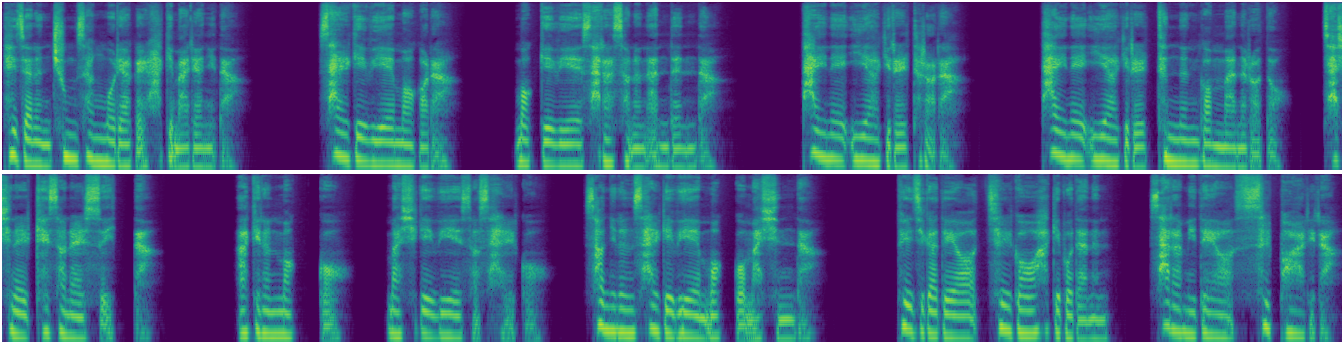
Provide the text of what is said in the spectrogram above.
패자는 중상모략을 하기 마련이다. 살기 위해 먹어라. 먹기 위해 살아서는 안 된다. 타인의 이야기를 들어라. 타인의 이야기를 듣는 것만으로도 자신을 개선할 수 있다. 아기는 먹고 마시기 위해서 살고 선인은 살기 위해 먹고 마신다. 돼지가 되어 즐거워하기보다는 사람이 되어 슬퍼하리라.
